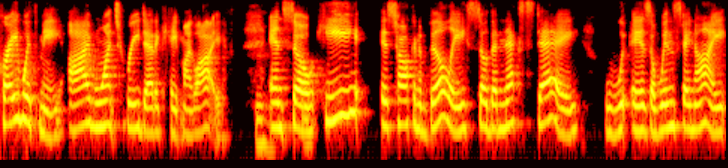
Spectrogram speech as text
"Pray with me. I want to rededicate my life." Mm-hmm. And so he is talking to Billy. So the next day w- is a Wednesday night.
